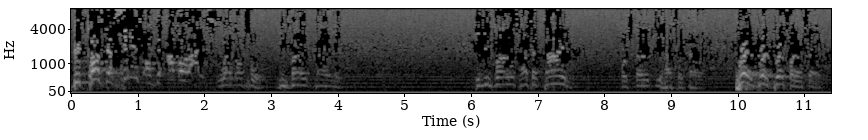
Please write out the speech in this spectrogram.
Because the sins of the Amorites were not full. Divine timing. Deliverance has a time. Prosperity has a time. Pray, pray, pray for yourself.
